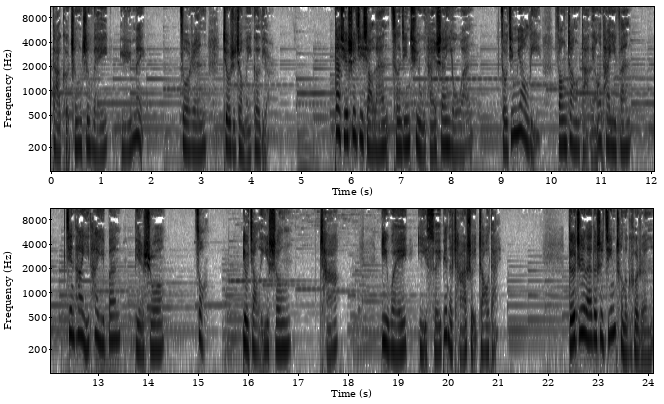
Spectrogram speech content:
大可称之为愚昧。做人就是这么一个理儿。大学士纪小兰曾经去五台山游玩，走进庙里，方丈打量了他一番，见他仪态一般，便说：“坐。”又叫了一声“茶”，意为以随便的茶水招待。得知来的是京城的客人，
